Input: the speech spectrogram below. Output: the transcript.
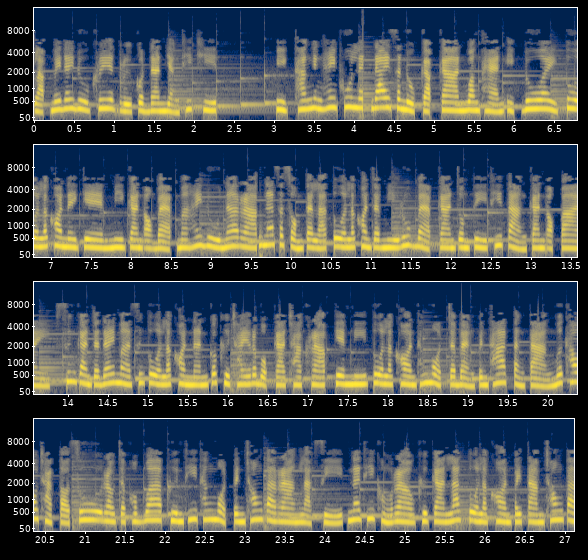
กลับไม่ได้ดูเครียดหรือกดดันอย่างที่คิด อีกทั้งยังให้ผู้เล่นได้สนุกกับการวางแผนอีกด้วย ตัวละครในเกมมีการออกแบบมาให้ดูน่ารัก น่าสะสมแต่ละตัวละครจะมีรูปแบบการโจมตีที่ต่างกันออกไป ซึ่งการจะได้มาซึ่งตัวละครนั้นก็คือใช้ระบบกาชาครับ เกมนี้ตัวละครทั้งหมดจะแบ่งเป็นธาตุต่างๆ เมื่อเข้าฉากต่อสู้ เราจะพบว่าพื้นที่ทั้งหมดเป็นช่องตารางหลากสี หน้าที่ของเราคือการลากตัวละครไปตามช่องตา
